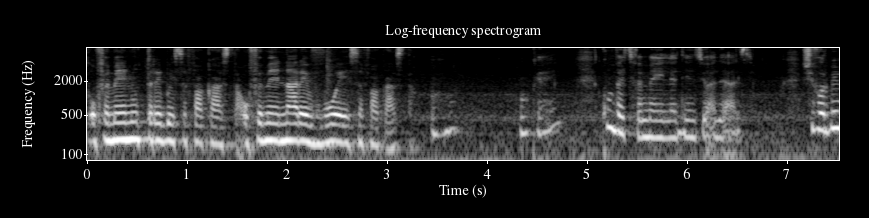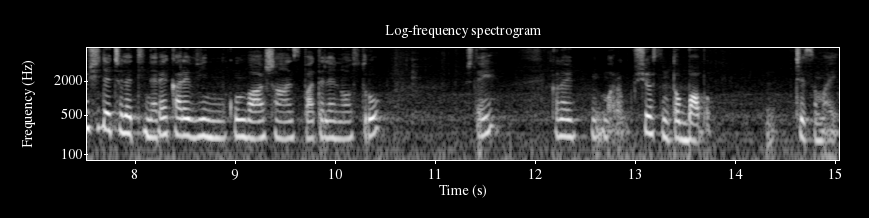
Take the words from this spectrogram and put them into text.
O femeie nu trebuie să facă asta. O femeie nu are voie să facă asta. Uh-huh. Ok. Cum vezi femeile din ziua de azi? Și vorbim și de cele tinere care vin cumva așa în spatele nostru. Știi? Că noi, mă rog, și eu sunt o babă. Ce să mai,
